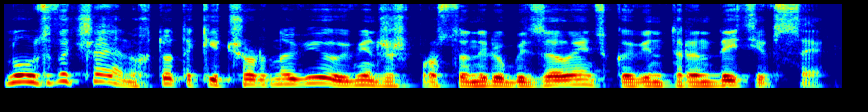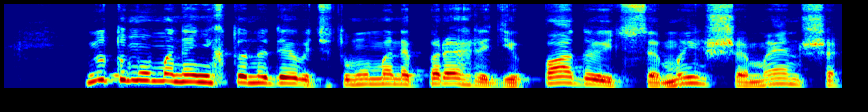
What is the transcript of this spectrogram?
Ну, звичайно, хто такий чорновілий, він же ж просто не любить Зеленського, він трендить і все. Ну тому мене ніхто не дивиться, тому в мене переглядів падають все менше, менше.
